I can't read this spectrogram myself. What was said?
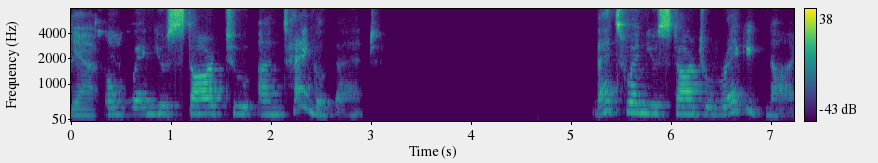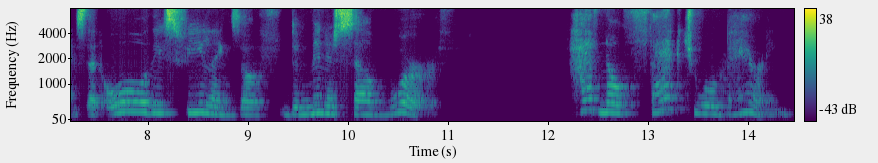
Yeah. So when you start to untangle that, that's when you start to recognize that all these feelings of diminished self worth have no factual bearing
